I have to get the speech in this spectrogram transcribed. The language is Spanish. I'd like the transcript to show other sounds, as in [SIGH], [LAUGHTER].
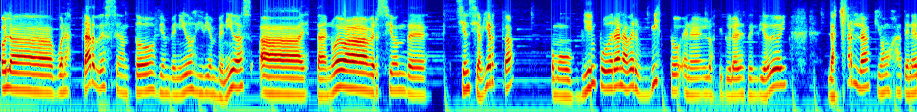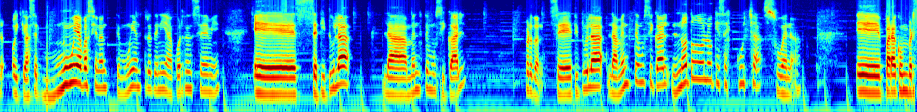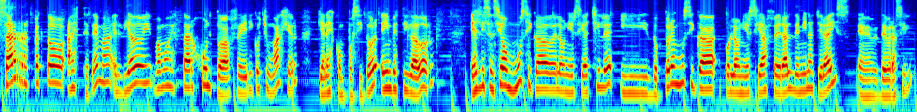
Hola, buenas tardes, sean todos bienvenidos y bienvenidas a esta nueva versión de Ciencia Abierta. Como bien podrán haber visto en los titulares del día de hoy, la charla que vamos a tener hoy, que va a ser muy apasionante, muy entretenida, acuérdense de mí, eh, se titula La mente musical. Perdón, se titula La mente musical, no todo lo que se escucha suena. Eh, para conversar respecto a este tema, el día de hoy vamos a estar junto a Federico Schumacher, quien es compositor e investigador, es licenciado en música de la Universidad de Chile y doctor en música por la Universidad Federal de Minas Gerais eh, de Brasil.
